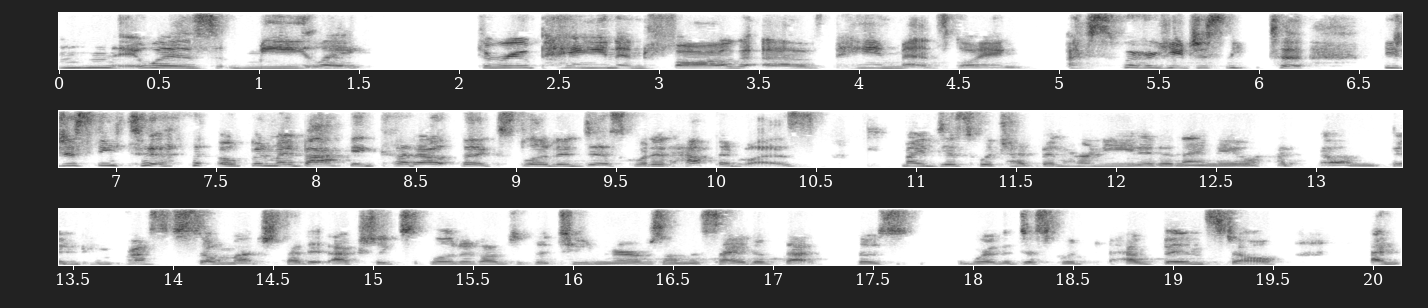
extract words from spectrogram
mm-hmm, it was me like through pain and fog of pain meds going, I swear you just need to, you just need to open my back and cut out the exploded disc. What had happened was my disc, which had been herniated and I knew had um, been compressed so much that it actually exploded onto the two nerves on the side of that, those where the disc would have been still. And,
